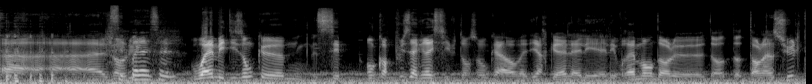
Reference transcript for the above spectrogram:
à, à- à C'est pas la seule. Ouais, mais disons que hum, c'est encore plus agressif dans son cas. On va dire qu'elle, elle est, elle est vraiment dans le dans, dans- dans l'insulte.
